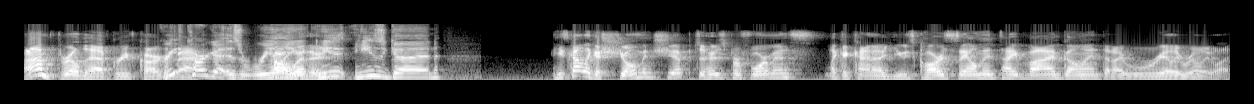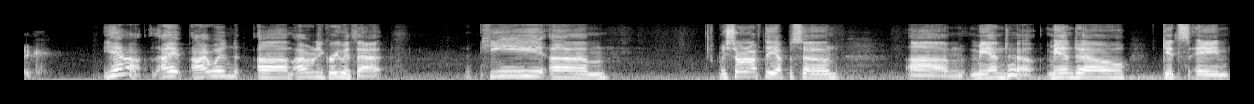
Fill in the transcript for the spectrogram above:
I'm thrilled to have Greef Karga Greef back. Karga is Carl really Weathers. he, he's good. He's got like a showmanship to his performance, like a kind of used car salesman type vibe going that I really, really like. Yeah, I I would um I would agree with that. He um we start off the episode um Mando Mando gets a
